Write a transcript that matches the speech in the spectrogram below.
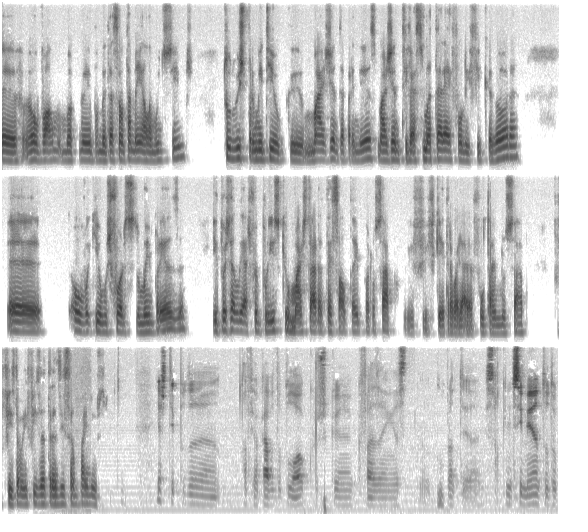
uh, houve uma primeira implementação também ela muito simples. Tudo isto permitiu que mais gente aprendesse, mais gente tivesse uma tarefa unificadora. Uh, houve aqui um esforço de uma empresa e depois, aliás, foi por isso que eu mais tarde até saltei para o SAP. e fiquei a trabalhar a full time no SAP. Fiz, também fiz a transição para a indústria. Este tipo de, ao fim e ao cabo, de blocos que, que fazem esse, pronto, esse reconhecimento do,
